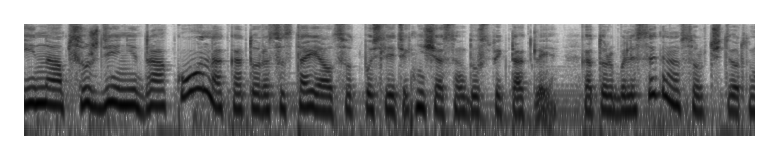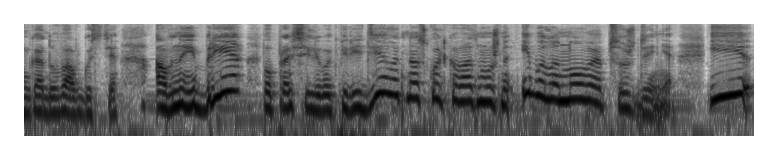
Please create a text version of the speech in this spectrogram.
и на обсуждении дракона, которое состоялось вот после этих несчастных двух спектаклей, которые были сыграны в 1944 году в августе, а в ноябре попросили его переделать, насколько возможно, и было новое обсуждение. И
